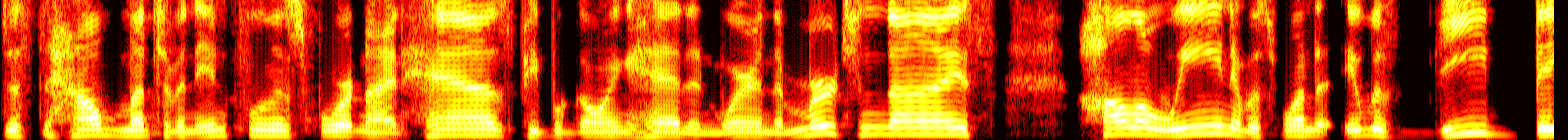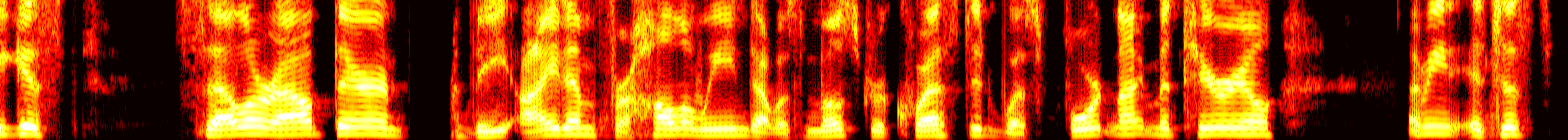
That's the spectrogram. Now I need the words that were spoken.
just how much of an influence Fortnite has. People going ahead and wearing the merchandise. Halloween, it was one. It was the biggest seller out there, and the item for Halloween that was most requested was Fortnite material. I mean, it just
